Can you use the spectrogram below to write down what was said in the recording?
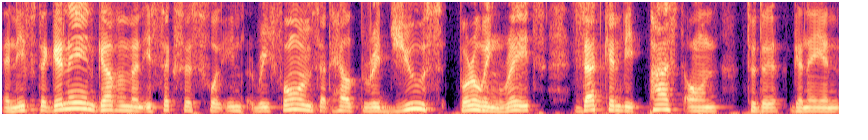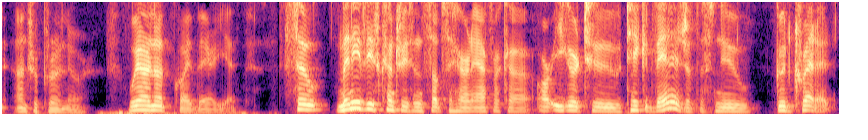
And if the Ghanaian government is successful in reforms that help reduce borrowing rates, that can be passed on to the Ghanaian entrepreneur. We are not quite there yet. So many of these countries in sub Saharan Africa are eager to take advantage of this new good credit.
